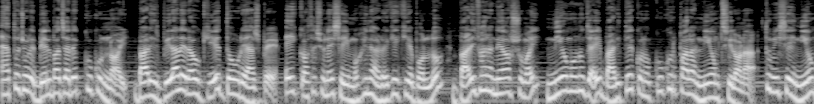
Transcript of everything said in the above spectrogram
এত জোরে বেল বাজালে কুকুর নয়, বাড়ির বিড়ালেরাও গিয়ে দৌড়ে আসবে। এই কথা শুনে সেই মহিলা রেগে গিয়ে বলল, বাড়ি ভাড়া নেওয়ার সময় নিয়ম অনুযায়ী বাড়িতে কোনো কুকুর পালার নিয়ম ছিল না। তুমি সেই নিয়ম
